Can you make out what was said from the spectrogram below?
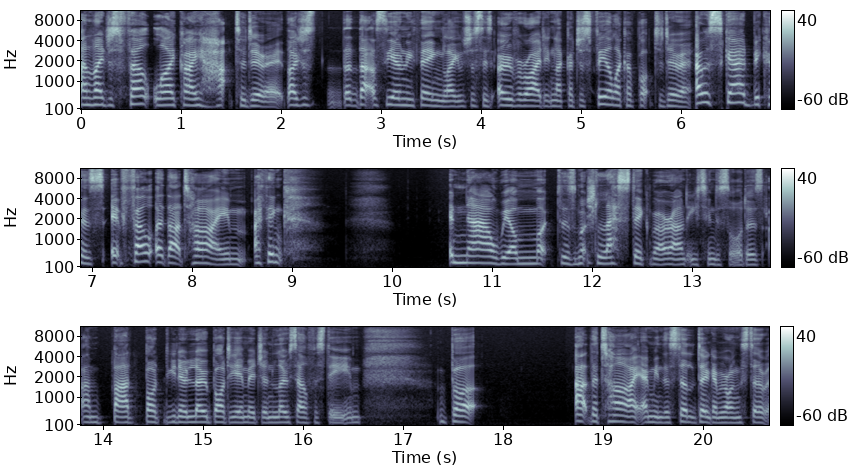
and I just felt like I had to do it. I just that, that's the only thing. Like it was just this overriding. Like I just feel like I've got to do it. I was scared because it felt at that time. I think now we are much there's much less stigma around eating disorders and bad body you know low body image and low self-esteem. But at the time i mean there's still don't get me wrong there still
